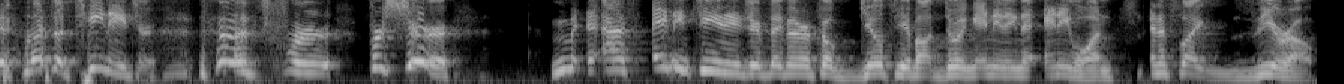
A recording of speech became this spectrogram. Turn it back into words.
that's a teenager. That's for for sure. Ask any teenager if they've ever felt guilty about doing anything to anyone and it's like zero.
